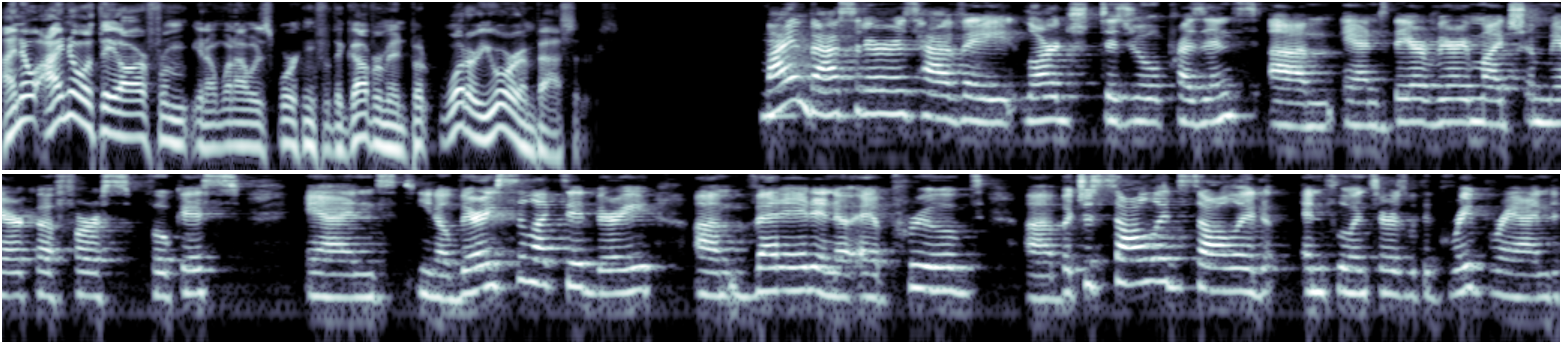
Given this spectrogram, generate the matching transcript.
I know, I know what they are from you know when I was working for the government. But what are your ambassadors? My ambassadors have a large digital presence, um, and they are very much America first focused, and you know, very selected, very um, vetted and, uh, approved, uh, but just solid, solid influencers with a great brand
